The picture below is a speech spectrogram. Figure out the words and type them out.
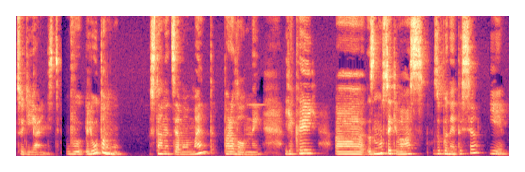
цю діяльність. В лютому станеться момент переломний, який змусить вас зупинитися і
